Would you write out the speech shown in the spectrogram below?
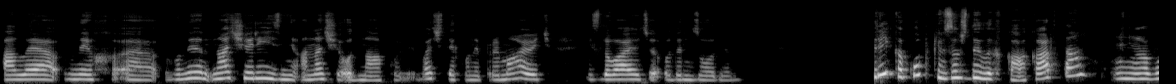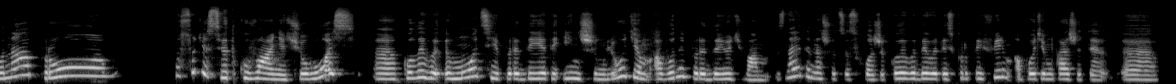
але в них е, вони наче різні, а наче однакові. Бачите, як вони приймають і зливаються один з одним. Трійка кубків завжди легка карта. Вона про, по суті, святкування чогось, е, коли ви емоції передаєте іншим людям, а вони передають вам. Знаєте, на що це схоже? Коли ви дивитесь крутий фільм, а потім кажете: е,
